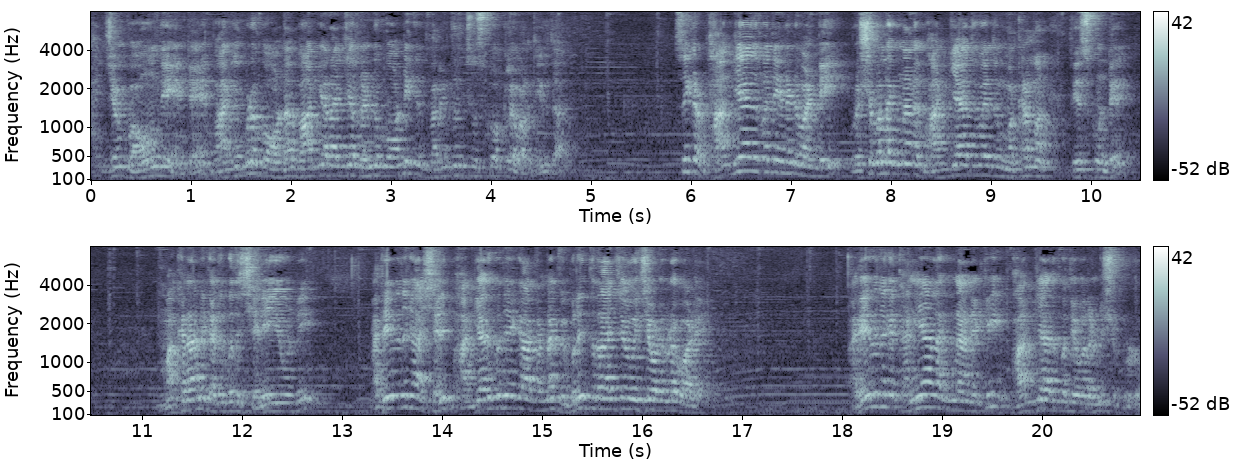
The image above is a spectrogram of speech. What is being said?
రాజ్యం బాగుంది అంటే భాగ్యం కూడా బాగుండాలి. భాగ్య రాజ్యాలు రెండు బాగుంటే ఇక పరిస్థితులు చూసుకోకలే వాళ్ళ జీవితాలు. సో ఇక్కడ భాగ్యాధిపతి అయినటువంటి వృషభ లగ్నాన్ని భాగ్యాధిపతి మకరం తీసుకుంటే మకరానికి అధిపతి శని అయి అదేవిధంగా ఆ శని భాగ్యాధిపతే కాకుండా విపరీత రాజ్యం ఇచ్చేవాడు కూడా వాడే. అదేవిధంగా కన్యా లగ్నానికి భాగ్యాధిపతి ఎవరంటే శుక్రుడు.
